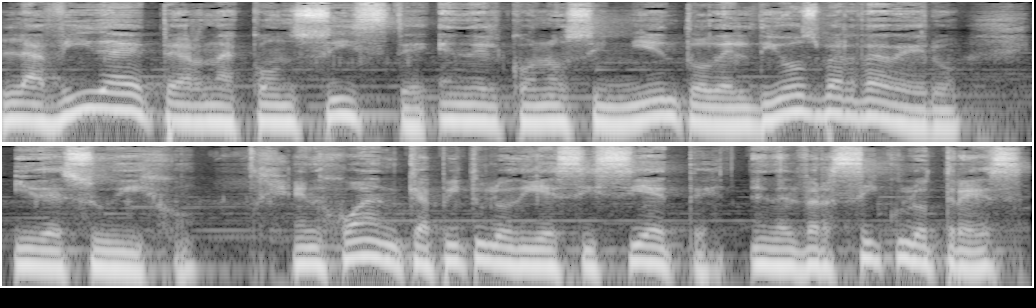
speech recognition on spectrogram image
la vida eterna consiste en el conocimiento del Dios verdadero y de su Hijo. En Juan capítulo 17, en el versículo 3,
